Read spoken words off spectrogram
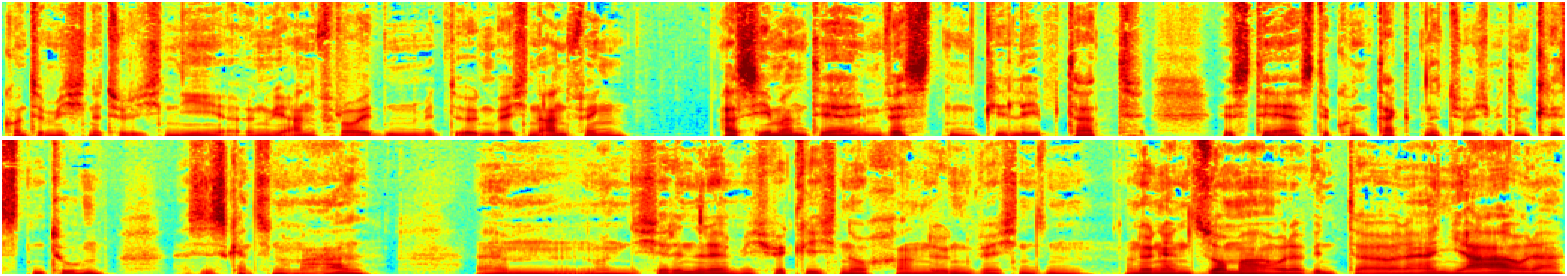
konnte mich natürlich nie irgendwie anfreunden mit irgendwelchen Anfängen. Als jemand, der im Westen gelebt hat, ist der erste Kontakt natürlich mit dem Christentum. Das ist ganz normal. Ähm, und ich erinnere mich wirklich noch an irgendwelchen, an irgendeinen Sommer oder Winter oder ein Jahr oder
